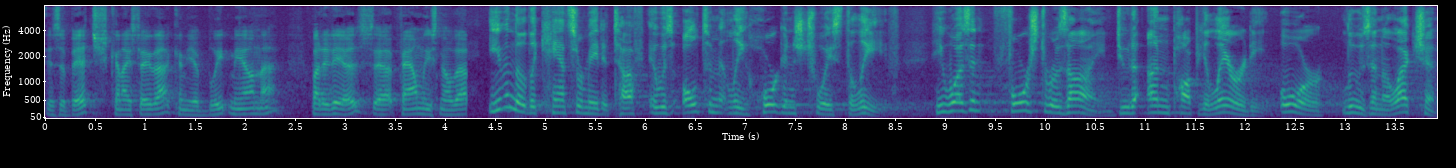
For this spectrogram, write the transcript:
is a bitch. Can I say that? Can you bleep me on that? But it is. Uh, families know that. Even though the cancer made it tough, it was ultimately Horgan's choice to leave. He wasn't forced to resign due to unpopularity or lose an election,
